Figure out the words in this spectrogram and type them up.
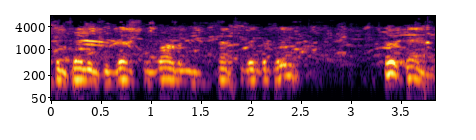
Pass intended for Justin Barton. Pass is incomplete. Third down.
